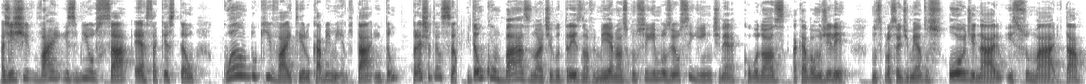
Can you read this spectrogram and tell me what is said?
a gente vai esmiuçar essa questão quando que vai ter o cabimento, tá? Então preste atenção. Então, com base no artigo 396, nós conseguimos ver o seguinte, né? Como nós acabamos de ler nos procedimentos ordinário e sumário, tá?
